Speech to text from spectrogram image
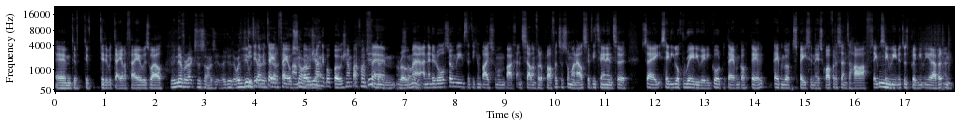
Um, they've, they've did it with Deulofeu as well. they never exercise it. They do that. Well, They did it with Deulofeu and Sorry, Bojan. yeah. They bought Bojan back off did they? um, Roma, sorry. and then it also means that they can buy someone back and sell them for a profit to someone else if they turn into say say they look really really good, but they haven't got they, they haven't got space in their squad for a centre half. Say say Mina does brilliantly at Everton. Mm.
